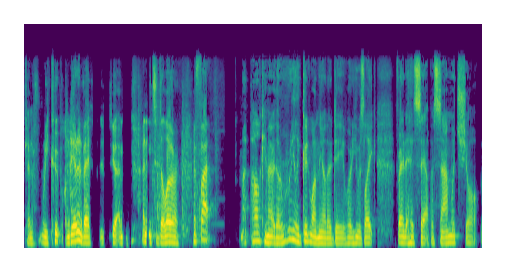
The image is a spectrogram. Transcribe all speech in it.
kind of recoup on their investment. I mean? I need to deliver. In fact, my pal came out with a really good one the other day where he was like, a friend of his set up a sandwich shop,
